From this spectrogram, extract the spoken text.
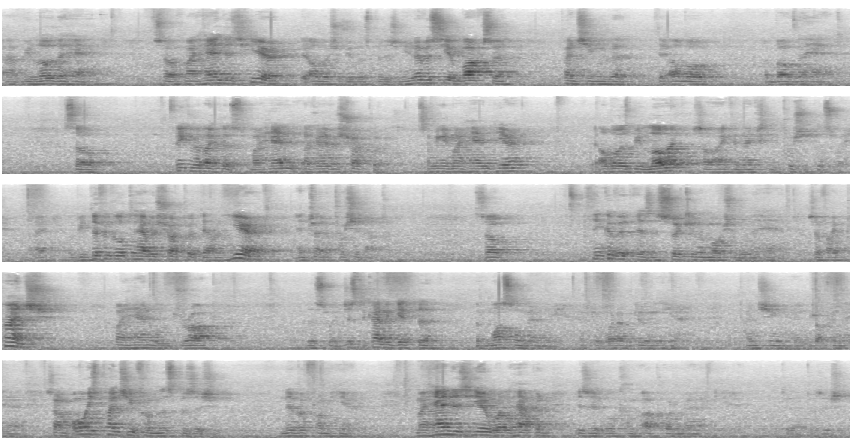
uh, below the hand. So if my hand is here, the elbow should be in this position. You never see a boxer punching with the, the elbow above the hand. So think of it like this. My hand, like I have a shot put. Something in my hand here, the elbow is below it, so I can actually push it this way. Right? It would be difficult to have a shot put down here and try to push it up. So think of it as a circular motion with a hand. So if I punch, my hand will drop this way, just to kind of get the, the muscle memory after what I'm doing here. Punching and dropping the hand. So I'm always punching from this position, never from here. If my hand is here, what will happen is it will come up automatically to that position.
